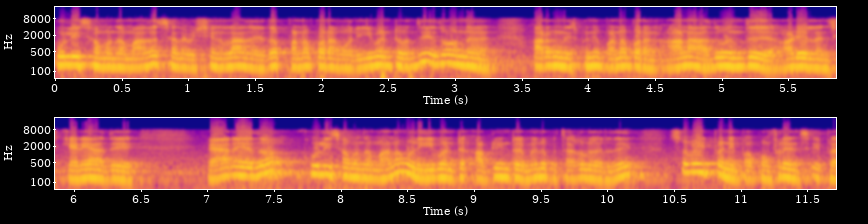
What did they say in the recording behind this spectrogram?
கூலி சம்மந்தமாக சில விஷயங்கள்லாம் அங்கே ஏதோ பண்ண போகிறாங்க ஒரு ஈவெண்ட் வந்து ஏதோ ஒன்று ஆர்கனைஸ் பண்ணி பண்ண போகிறாங்க ஆனால் அது வந்து ஆடியோ லான்ச் கிடையாது. வேறு ஏதோ கூலி சம்மந்தமான ஒரு ஈவெண்ட் அப்படின்ற மாதிரி இப்போ தகவல் வருது. ஸோ வெயிட் பண்ணி பார்ப்போம் ஃப்ரெண்ட்ஸ் இப்போ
